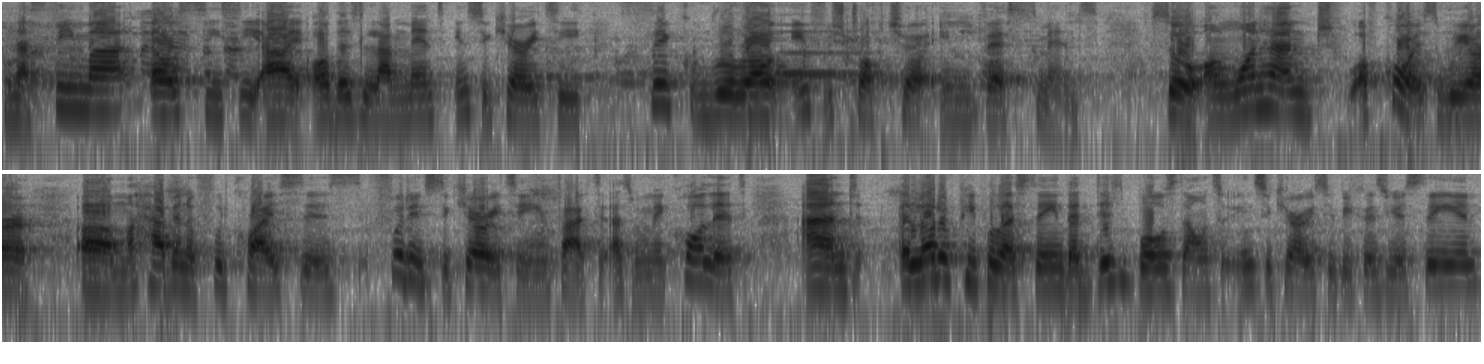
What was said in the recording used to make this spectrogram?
NASME, LCCI, others lament insecurity, seek rural infrastructure investments. So on one hand, of course, we are um, having a food crisis, food insecurity, in fact, as we may call it, and a lot of people are saying that this boils down to insecurity because you're seeing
